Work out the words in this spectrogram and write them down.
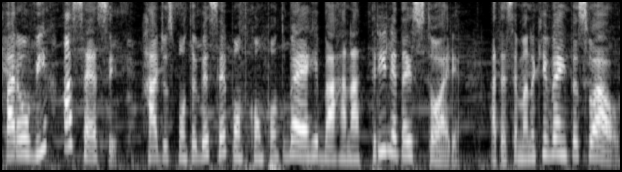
Para ouvir, acesse radios.ebc.com.br barra na trilha da história. Até semana que vem, pessoal!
